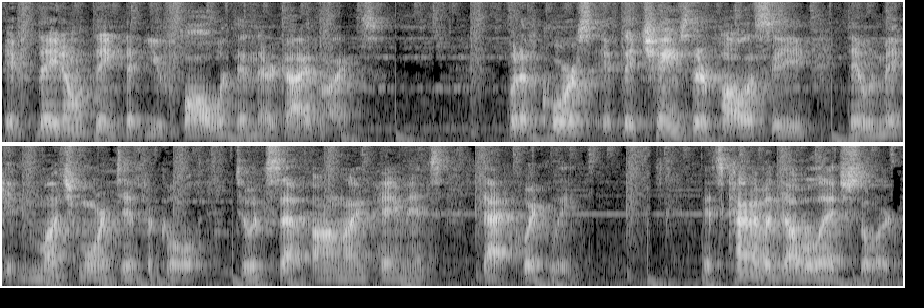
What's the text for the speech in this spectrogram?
if they don't think that you fall within their guidelines. But of course, if they change their policy, they would make it much more difficult to accept online payments that quickly. It's kind of a double-edged sword.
